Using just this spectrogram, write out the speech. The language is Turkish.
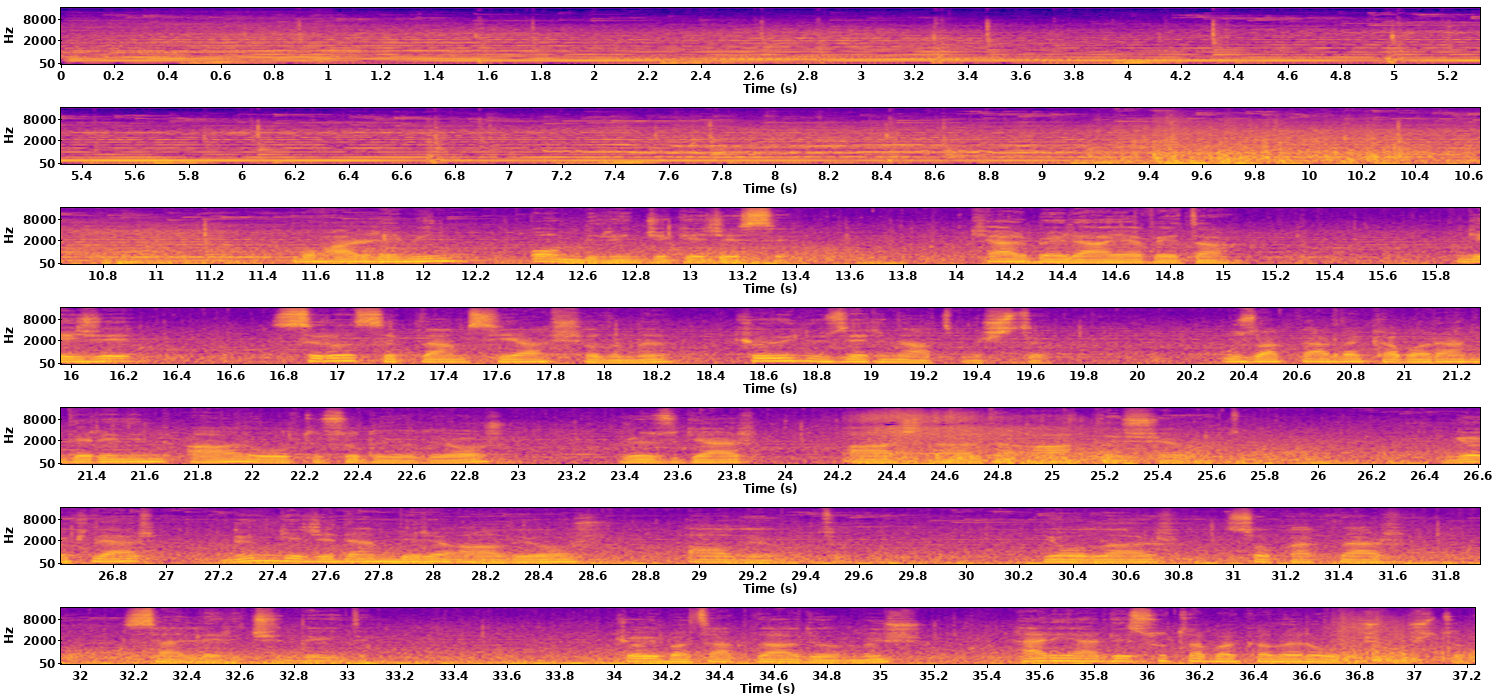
Muharrem'in 11. gecesi. Kerbela'ya veda. Gece sırılsıklam siyah şalını köyün üzerine atmıştı. Uzaklarda kabaran derenin ağır uğultusu duyuluyor, rüzgar ağaçlarda ağıtlaşıyordu. Gökler dün geceden beri ağlıyor, ağlıyordu. Yollar, sokaklar seller içindeydi. Köy bataklığa dönmüş, her yerde su tabakaları oluşmuştu.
